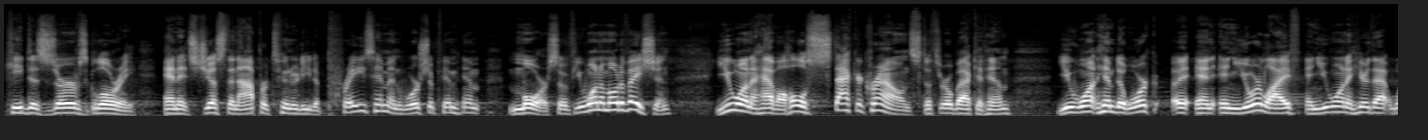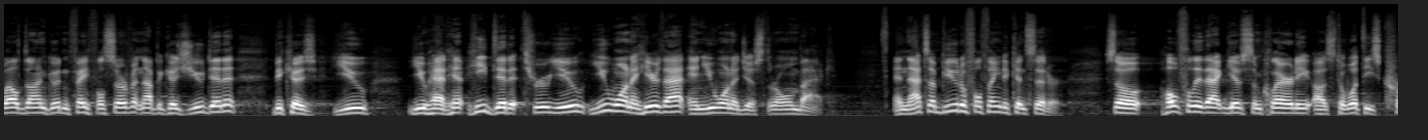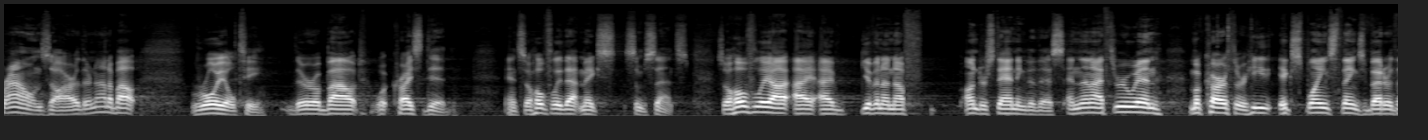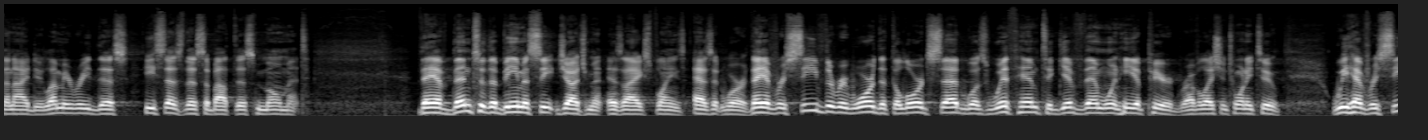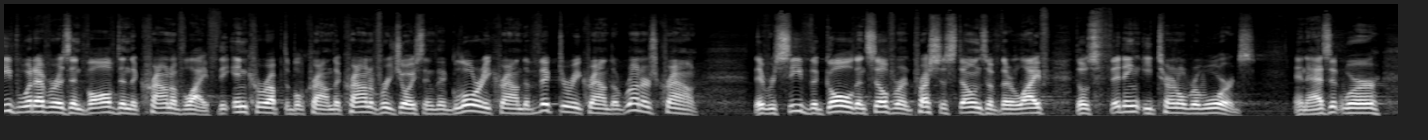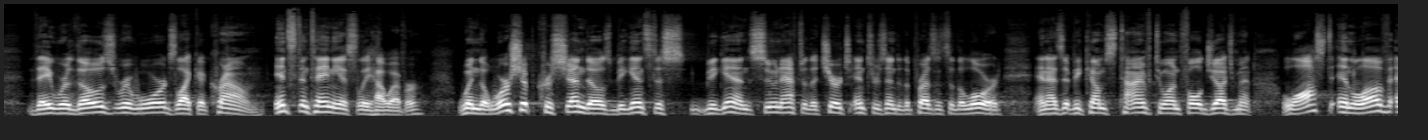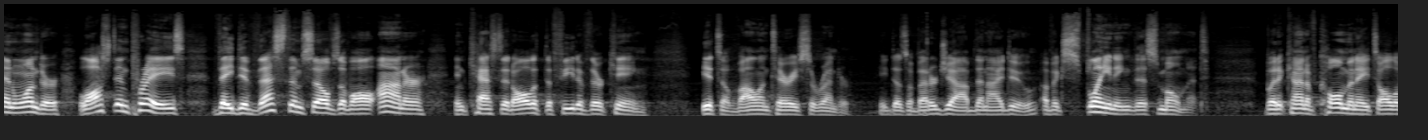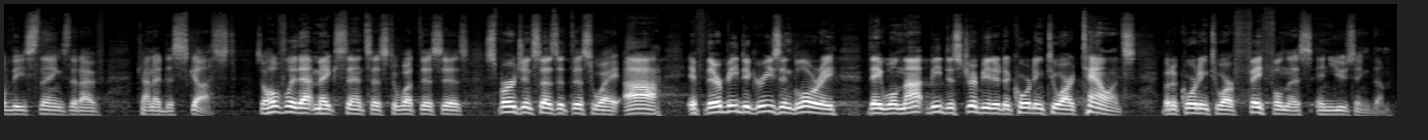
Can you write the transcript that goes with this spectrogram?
He deserves glory, and it's just an opportunity to praise him and worship him, him more. So if you want a motivation, you want to have a whole stack of crowns to throw back at him. You want him to work uh, in, in your life, and you want to hear that well done, good and faithful servant, not because you did it, because you you had him he did it through you you want to hear that and you want to just throw him back and that's a beautiful thing to consider so hopefully that gives some clarity as to what these crowns are. They're not about royalty, they're about what Christ did. And so hopefully that makes some sense. So hopefully I, have given enough understanding to this. And then I threw in MacArthur. He explains things better than I do. Let me read this. He says this about this moment. They have been to the Bema seat judgment, as I explained, as it were. They have received the reward that the Lord said was with him to give them when he appeared. Revelation 22. We have received whatever is involved in the crown of life, the incorruptible crown, the crown of rejoicing, the glory crown, the victory crown, the runner's crown. They've received the gold and silver and precious stones of their life, those fitting eternal rewards. And as it were, they were those rewards like a crown. Instantaneously, however, when the worship crescendos begins to begin soon after the church enters into the presence of the Lord, and as it becomes time to unfold judgment, lost in love and wonder, lost in praise, they divest themselves of all honor and cast it all at the feet of their king. It's a voluntary surrender. He does a better job than I do of explaining this moment, but it kind of culminates all of these things that I've kind of discussed. So hopefully that makes sense as to what this is. Spurgeon says it this way Ah, if there be degrees in glory, they will not be distributed according to our talents, but according to our faithfulness in using them.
